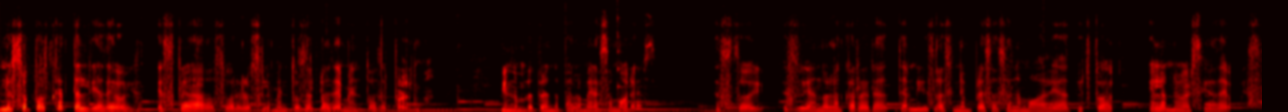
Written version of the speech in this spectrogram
Nuestro podcast del día de hoy es creado sobre los elementos del planteamiento del problema. Mi nombre es Brenda Palomera Zamores. Estoy estudiando la carrera de Administración de Empresas en la modalidad virtual en la Universidad de UES.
